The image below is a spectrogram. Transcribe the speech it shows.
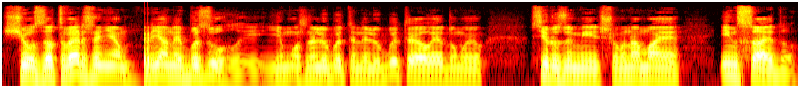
що за твердженням Мар'яни Безуглої, її можна любити, не любити, але я думаю, всі розуміють, що вона має інсайду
